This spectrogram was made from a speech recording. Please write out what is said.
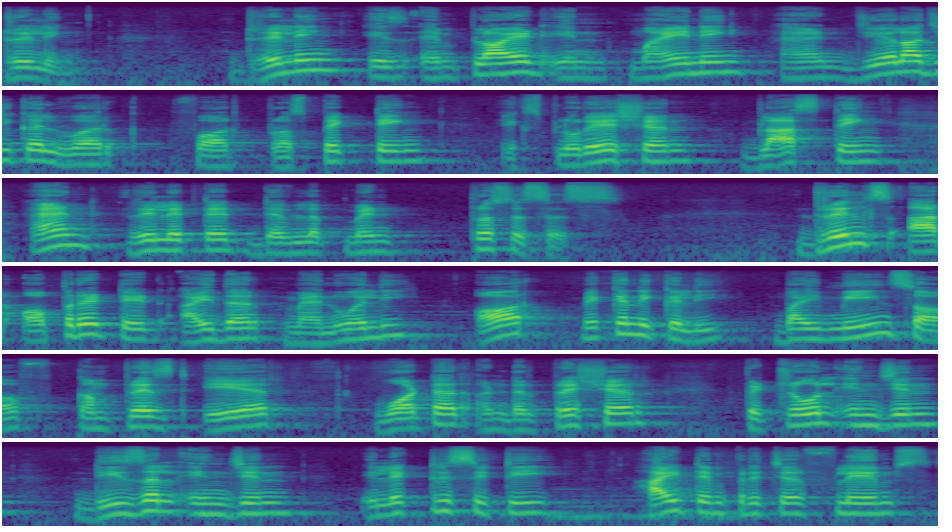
drilling. Drilling is employed in mining and geological work for prospecting, exploration, blasting and related development processes. Drills are operated either manually or mechanically by means of compressed air, water under pressure, petrol engine, diesel engine, electricity, high temperature flames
